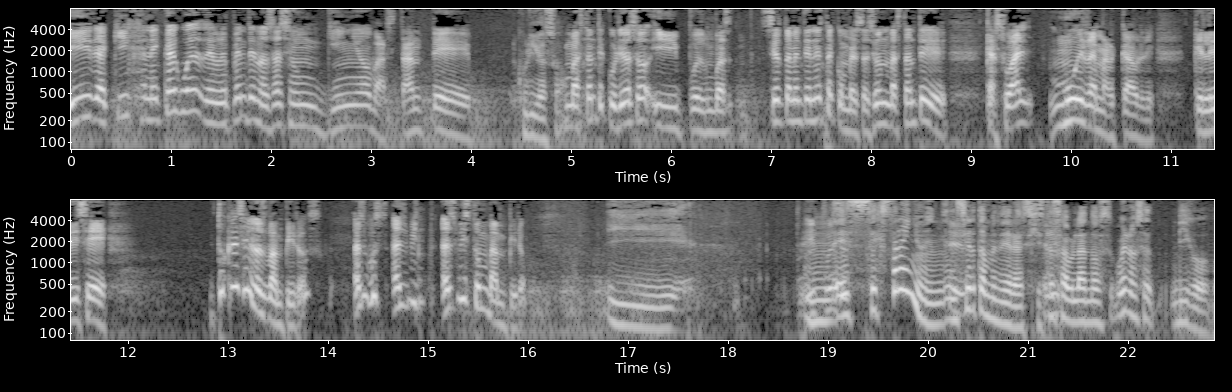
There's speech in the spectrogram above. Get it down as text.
Y de aquí Hanekawa de repente nos hace un guiño bastante Curioso. bastante curioso y pues ciertamente en esta conversación bastante casual, muy remarcable, que le dice, ¿tú crees en los vampiros? ¿Has, has vi- has visto un vampiro? Y, Y, pues, es extraño en, en cierta manera. Si estás El- hablando, bueno, o sea, digo,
